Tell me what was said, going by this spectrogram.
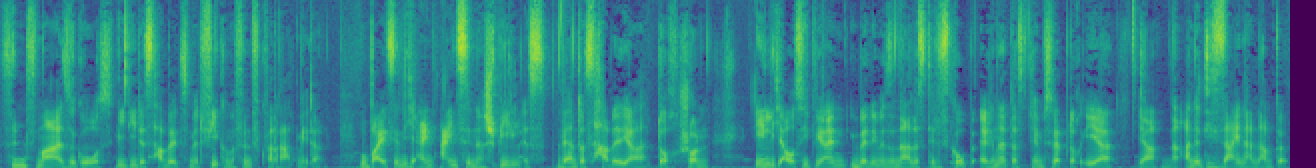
fünfmal so groß wie die des Hubbles mit 4,5 Quadratmetern. Wobei es ja nicht ein einzelner Spiegel ist. Während das Hubble ja doch schon ähnlich aussieht wie ein überdimensionales Teleskop, erinnert das James Webb doch eher ja, an eine Designerlampe.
